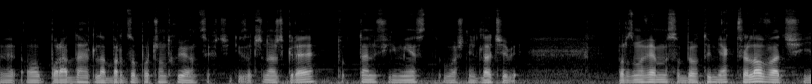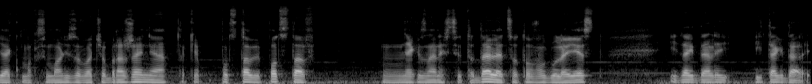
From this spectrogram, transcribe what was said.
e, o poradach dla bardzo początkujących, czyli zaczynasz grę, to ten film jest właśnie dla Ciebie. Porozmawiamy sobie o tym, jak celować, jak maksymalizować obrażenia, takie podstawy podstaw, mm, jak znaleźć cytadelę, co to w ogóle jest, i tak dalej, i tak dalej.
